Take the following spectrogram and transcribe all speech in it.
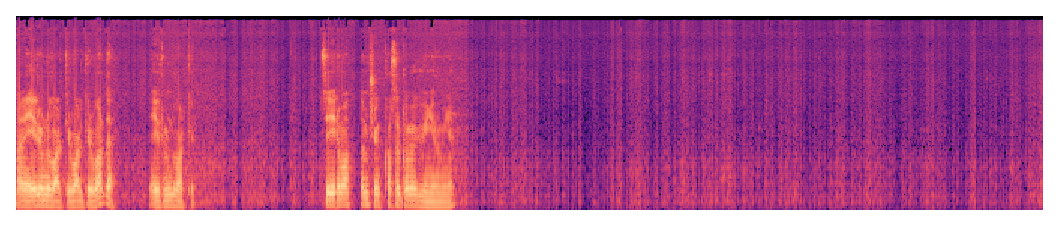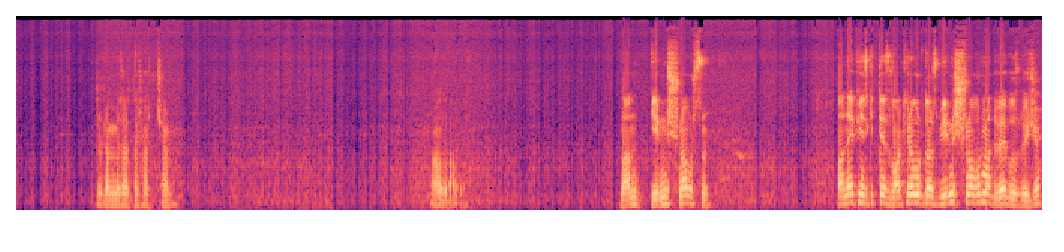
Yani evrimli Valkyrie, Valkyrie var da. Evrimli Valkyrie. Zehirimi attım çünkü kasırgama güveniyorum yine. Şuradan mezar taşı atacağım. Allah Allah. Lan birini şuna vursun. Lan hepiniz gittiniz. Valkyrie vurdunuz. Birini şuna vurmadı be buz büyücü.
